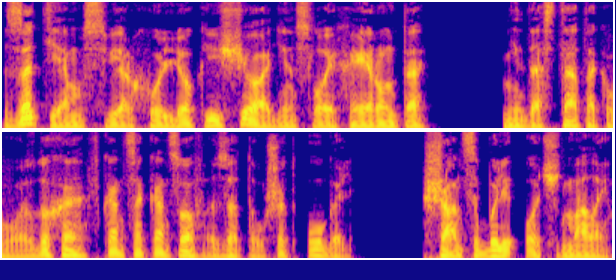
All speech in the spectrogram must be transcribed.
Затем сверху лег еще один слой хайрунта, Недостаток воздуха, в конце концов, затушит уголь. Шансы были очень малы.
